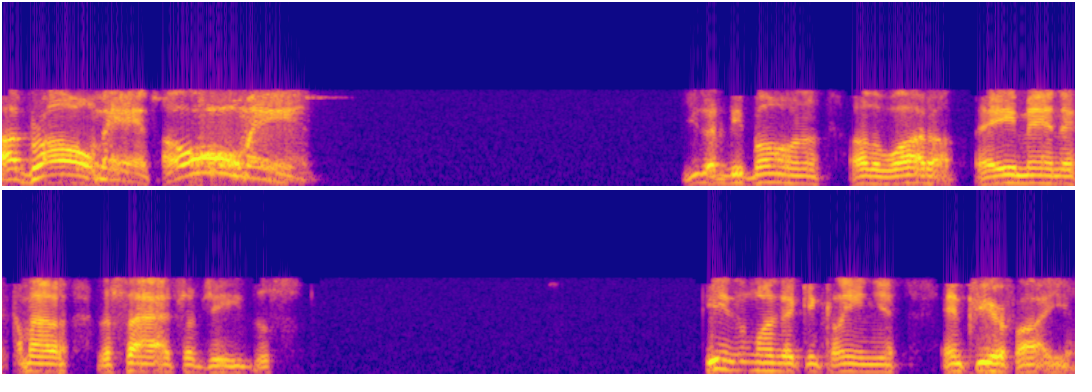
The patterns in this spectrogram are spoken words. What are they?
A grown man, an old man. You got to be born of the water, amen, that come out of the sides of Jesus. He's the one that can clean you and purify you.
